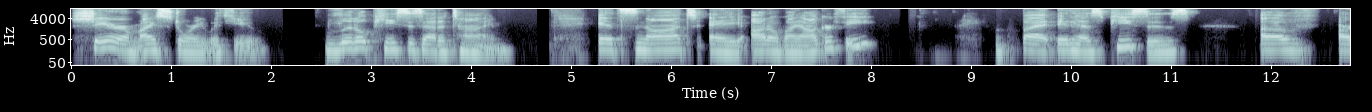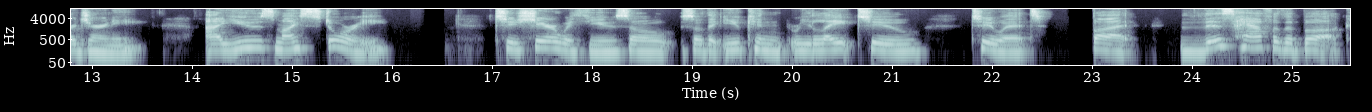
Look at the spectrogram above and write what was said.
share my story with you, little pieces at a time. It's not a autobiography but it has pieces of our journey. I use my story to share with you so so that you can relate to to it but this half of the book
